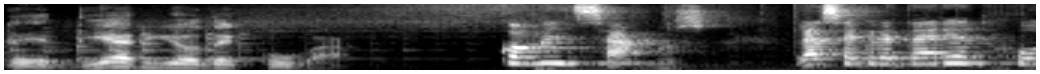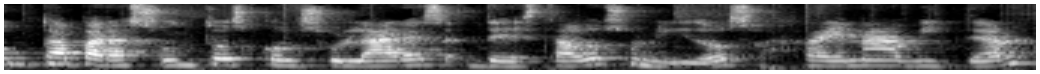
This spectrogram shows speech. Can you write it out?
de Diario de Cuba. Comenzamos. La secretaria adjunta para Asuntos Consulares de Estados Unidos, Reina Viter,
